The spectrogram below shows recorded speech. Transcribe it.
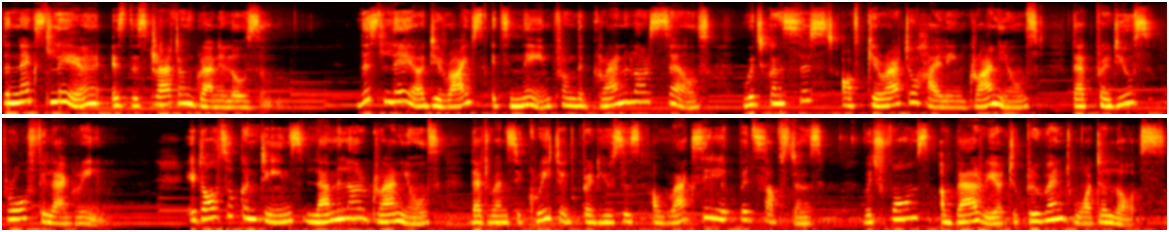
The next layer is the stratum granulosum. This layer derives its name from the granular cells which consist of keratohyalin granules that produce profilaggrin. It also contains lamellar granules that when secreted produces a waxy lipid substance which forms a barrier to prevent water loss.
